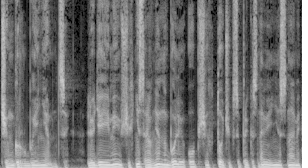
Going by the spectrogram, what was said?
чем грубые немцы людей, имеющих несравненно более общих точек соприкосновения с нами,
